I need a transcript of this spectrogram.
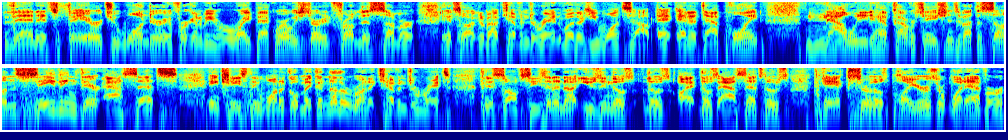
then it's fair to wonder if we're going to be right back where we started from this summer in talking about Kevin Durant and whether he wants out. And, and at that point, now we need to have conversations about the Suns saving their assets in case they want to go make another run at Kevin Durant this offseason and not using those those uh, those assets, those picks or those players or whatever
